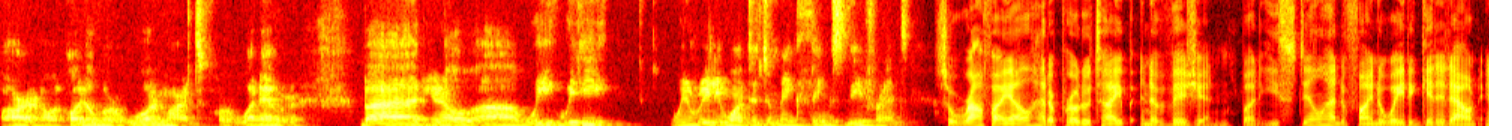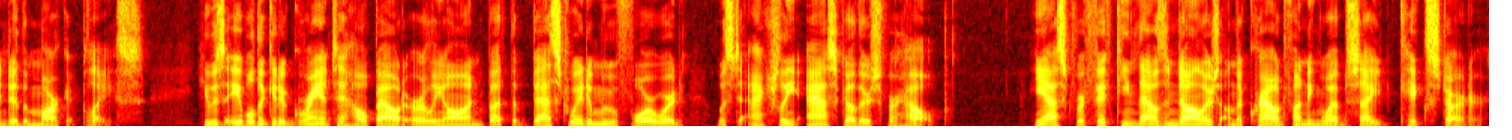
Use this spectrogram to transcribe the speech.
are all over Walmart or whatever. But you know, uh, we we we really wanted to make things different. So Rafael had a prototype and a vision, but he still had to find a way to get it out into the marketplace. He was able to get a grant to help out early on, but the best way to move forward was to actually ask others for help. He asked for $15,000 on the crowdfunding website Kickstarter.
